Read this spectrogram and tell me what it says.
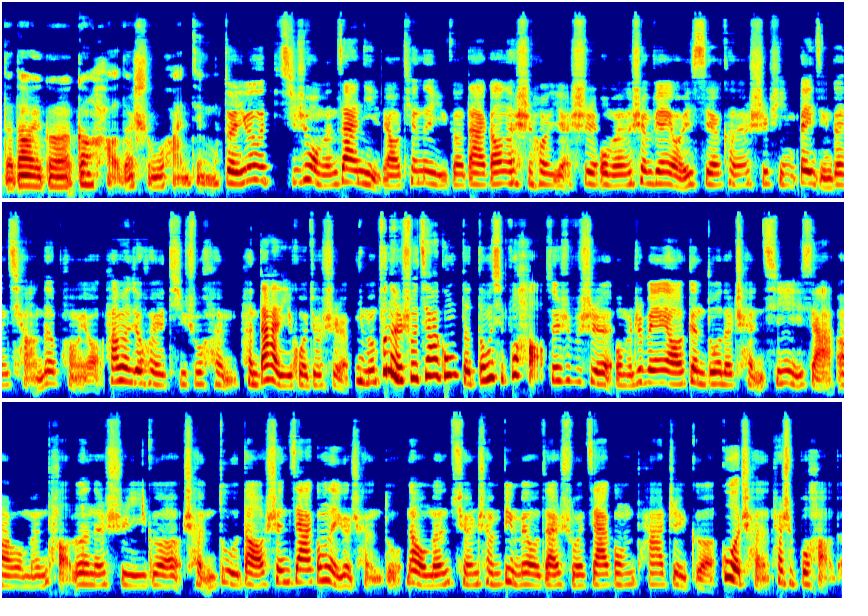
得到一个更好的食物环境的。对，因为其实我们在你聊天的一个大纲的时候，也是我们身边有一些可能食品背景更强的朋友，他们就会提出很很大的疑惑，就是你们不能说加工的东西不好，所以是不是我们这边要更多的澄清一下？呃，我们讨论的是一个程度到深加工的一个程度，那我们全程并没有在说加工它这个过程它是不好的。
